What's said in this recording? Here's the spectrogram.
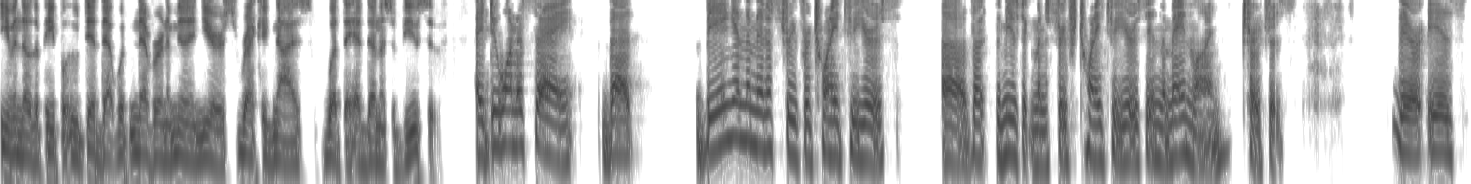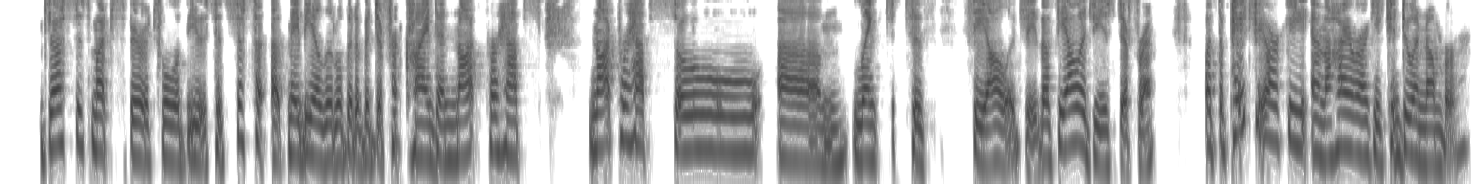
Even though the people who did that would never in a million years recognize what they had done as abusive. I do want to say that being in the ministry for 22 years, uh, the, the music ministry for 22 years in the mainline churches, there is just as much spiritual abuse. It's just a, a- maybe a little bit of a different kind and not perhaps, not perhaps so um, linked to theology. The theology is different, but the patriarchy and the hierarchy can do a number.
